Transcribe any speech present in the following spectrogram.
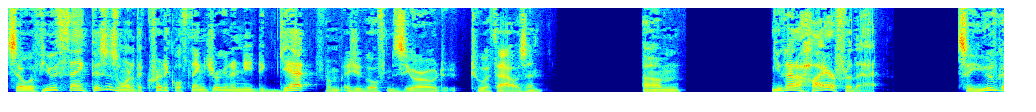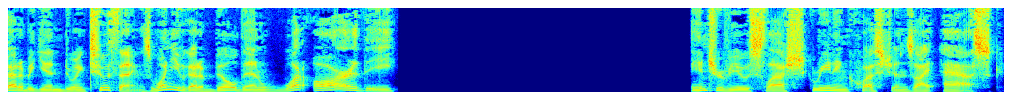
So if you think this is one of the critical things you're going to need to get from as you go from zero to, to a thousand, um, you got to hire for that. So you've got to begin doing two things. One, you've got to build in what are the interview slash screening questions I ask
